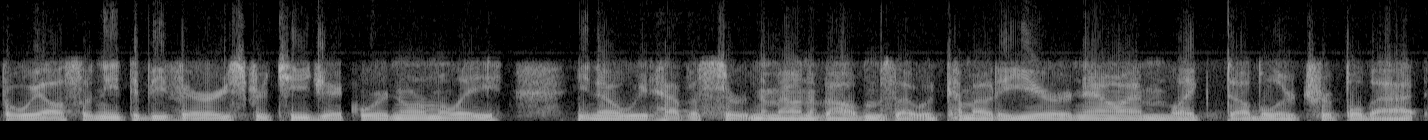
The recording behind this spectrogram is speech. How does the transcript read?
but we also need to be very strategic where normally, you know, we'd have a certain amount of albums that would come out a year. Now I'm like double or triple that.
